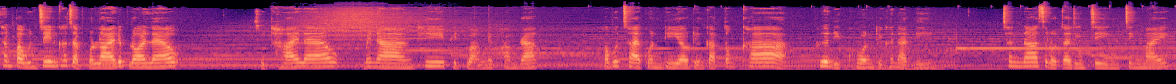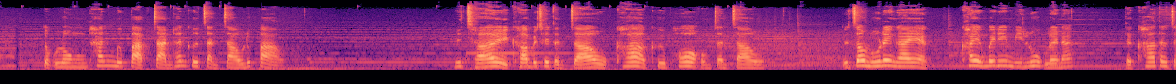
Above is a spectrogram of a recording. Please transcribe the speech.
ท่านปาวุนจินเขาจับคนร้ายเรียบร้อยแล้ว สุดท้ายแล้วแม่นางที่ผิดหวังในความรัก เพราะผู้ชายคนเดียวถึงกับต้องฆ่าเพื่อนอีกคนถึงขนาดนี้ ช่างน่าสลดใจจริง ๆ จริงไหม ตกลงท่านมือปราบจันท่านคือจันเจ้าหรือเปล่า ไม่ใช่ข้าไม่ใช่จันเจ้าข้าคือพ่อของจันเจ้าแต่เจ้ารู้ได้ไงอะข้ายังไม่ได้มีลูกเลยนะ แต่ข้าตั้งใจ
